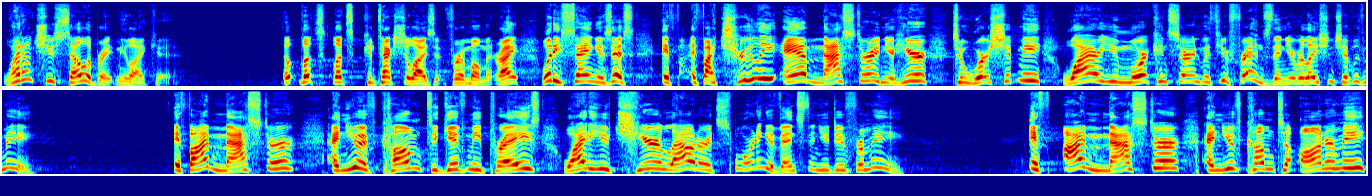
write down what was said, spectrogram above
why don't you celebrate me like it? Uh, let's, let's contextualize it for a moment, right? What he's saying is this if, if I truly am master and you're here to worship me, why are you more concerned with your friends than your relationship with me? If I'm master and you have come to give me praise, why do you cheer louder at sporting events than you do for me? If I'm master and you've come to honor me,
